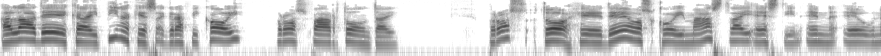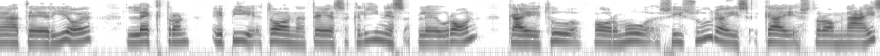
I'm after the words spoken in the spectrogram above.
alla de kai pinaces graphicoi prosfartontai pros to hedeos coimastai estin en eunaterioe lectron epi ton tes clines pleuron kai tu por mu sisurais kai stromnais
